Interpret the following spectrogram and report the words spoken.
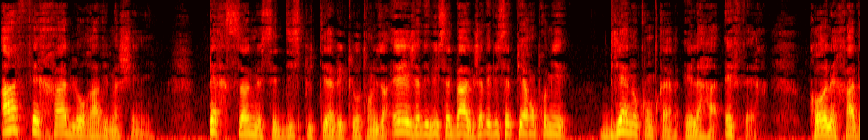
Afechad loravimacheni. Personne ne s'est disputé avec l'autre en lui disant Hé, j'avais vu cette bague, j'avais vu cette pierre en premier. Bien au contraire. Et la ha'efer. Kol echad.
